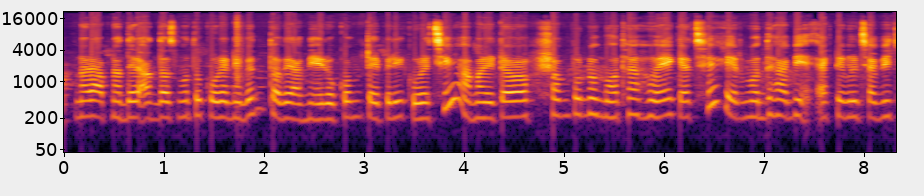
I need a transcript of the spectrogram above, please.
আপনারা আপনাদের আন্দাজ মতো করে নেবেন, তবে আমি এরকম টাইপেরই করেছি। আমার এটা সম্পূর্ণ মথা হয়ে গেছে। এর মধ্যে আমি এক টেবিল চামচ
